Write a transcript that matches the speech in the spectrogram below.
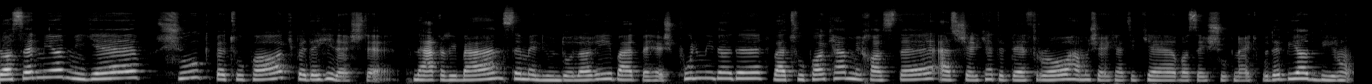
راسل میاد میگه شوک به توپاک بدهی داشته. تقریبا سه میلیون دلاری بعد بهش پول می‌داده و توپاک هم می‌خواسته از شرکت Death Row همون شرکتی که واسه شوک نایت بوده بیاد بیرون.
